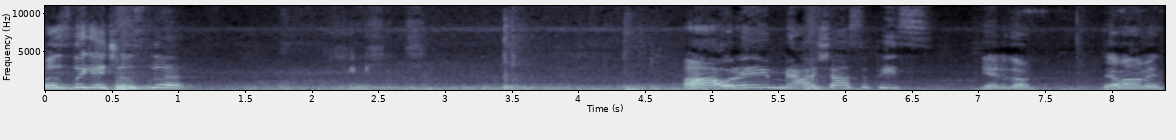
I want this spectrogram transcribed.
Hızlı geç hızlı. Aa oraya inme aşağısı pis. Geri dön. Devam et.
